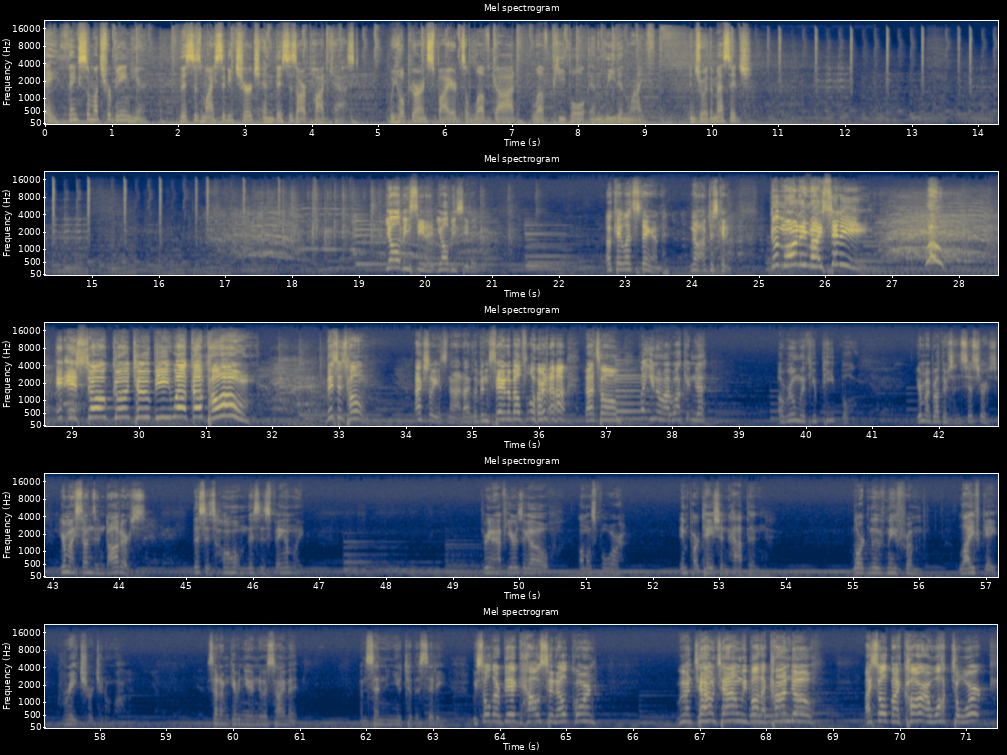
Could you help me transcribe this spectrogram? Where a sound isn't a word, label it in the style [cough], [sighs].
Hey, thanks so much for being here. This is My City Church, and this is our podcast. We hope you are inspired to love God, love people, and lead in life. Enjoy the message. Y'all be seated. Y'all be seated. Okay, let's stand. No, I'm just kidding. Good morning, my city. Woo! It is so good to be welcomed home. This is home. Actually, it's not. I live in Sanibel, Florida. [laughs] That's home. But you know, I walk into a room with you people. You're my brothers and sisters. You're my sons and daughters. This is home. This is family. Three and a half years ago, almost four, impartation happened. Lord moved me from Lifegate, great church in. Said, I'm giving you a new assignment. I'm sending you to the city. We sold our big house in Elkhorn. We went downtown. We bought a condo. I sold my car. I walked to work,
